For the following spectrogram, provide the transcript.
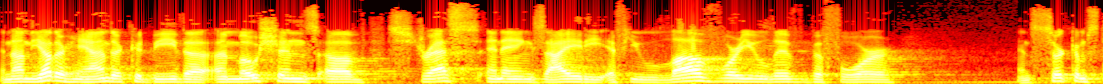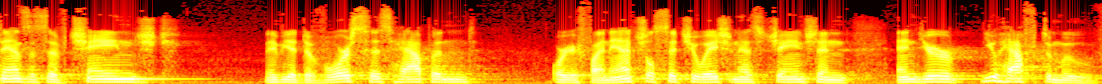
And on the other hand, there could be the emotions of stress and anxiety if you love where you lived before and circumstances have changed. Maybe a divorce has happened or your financial situation has changed and, and you're, you have to move.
